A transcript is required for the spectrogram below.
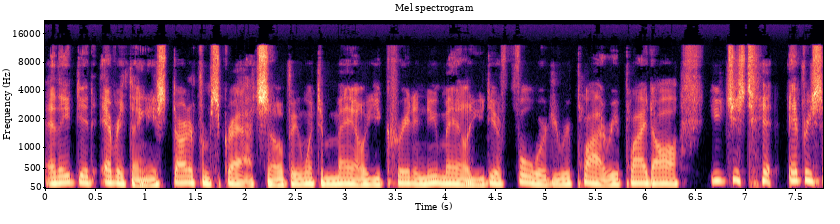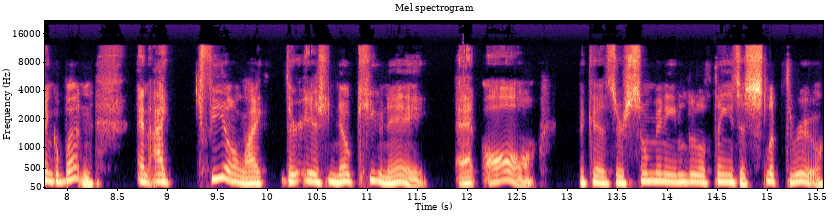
And they did everything. You started from scratch. So if you went to mail, you create a new mail, you did forward, you reply, replied all, you just hit every single button. And I feel like there is no Q&A at all because there's so many little things that slip through.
